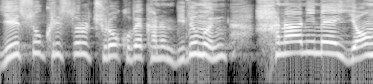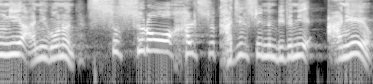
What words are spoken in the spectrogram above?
예수 그리스도를 주로 고백하는 믿음은 하나님의 영이 아니고는 스스로 할 수 가질 수 있는 믿음이 아니에요.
